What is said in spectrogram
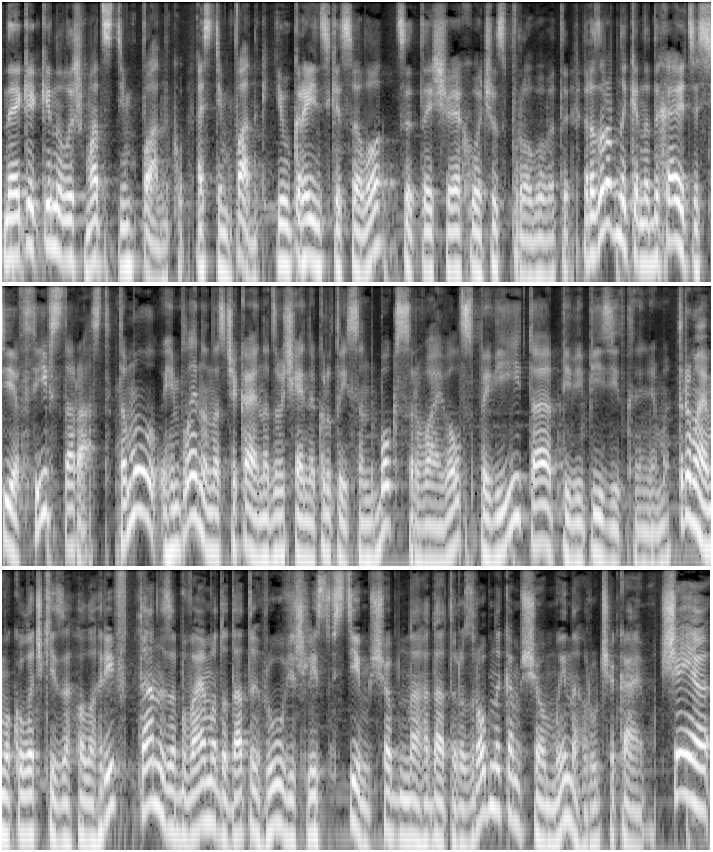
на яке кинули шмат стімпанку. А стімпанк і українське село це те, що я хочу спробувати. Розробники надихаються Sea of Thieves та Rust. Тому геймплей на нас чекає надзвичайно крутий сендбокс, survival з PvE та PvP зіткненнями. Тримаємо кулачки за хологріф та не забуваємо додати гру у вішліст в Steam, щоб нагадати розробникам, що ми на гру чекаємо. Ще є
